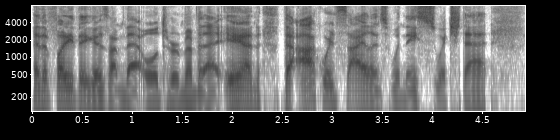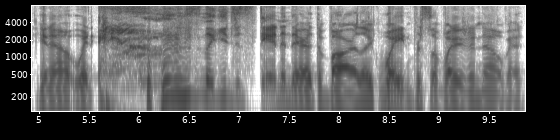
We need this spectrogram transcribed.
And the funny thing is, I'm that old to remember that. And the awkward silence when they switch that, you know, when like you just standing there at the bar, like waiting for somebody to know, man.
